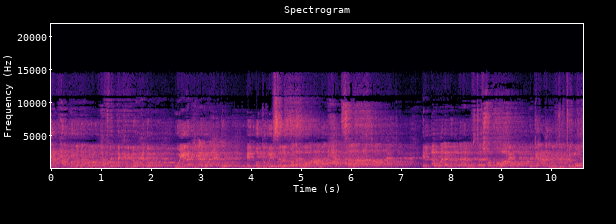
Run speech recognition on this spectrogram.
يعني حبوا انهم يعملوا لهم حفلة تكريم لوحدهم ورحلة لوحدهم. الأتوبيس اللي طالع لهم عمل لعشرة ماتوا الأولاني اتنقل مستشفى الطوارئ وكان عنده نزيف في المخ.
